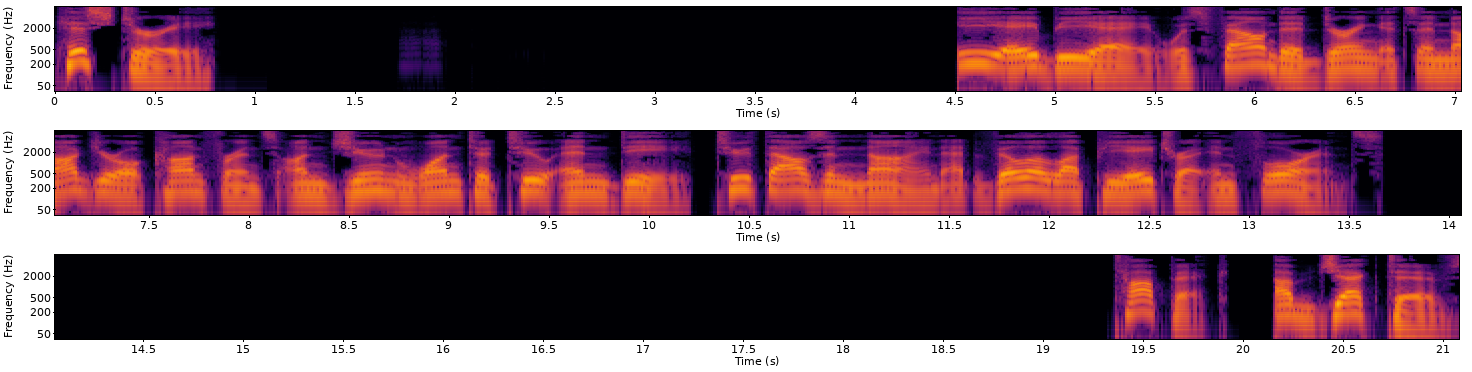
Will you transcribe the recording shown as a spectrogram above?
History EABA was founded during its inaugural conference on June 1–2 ND, 2009 at Villa La Pietra in Florence. Objectives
